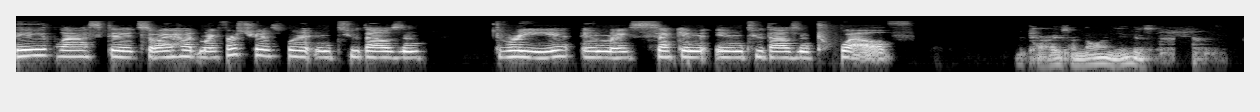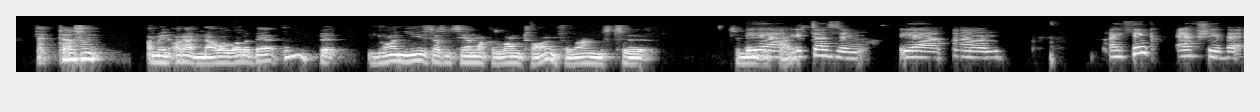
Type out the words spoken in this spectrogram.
they lasted. So I had my first transplant in 2003 and my second in 2012. Okay, so nine years. That doesn't. I mean, I don't know a lot about them, but nine years doesn't sound like a long time for lungs to to Yeah, replaced. it doesn't. Yeah. Um, I think actually the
